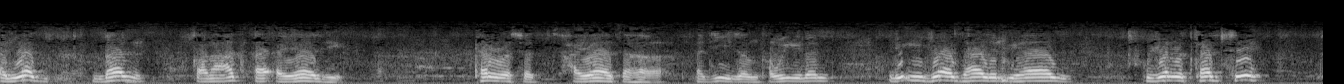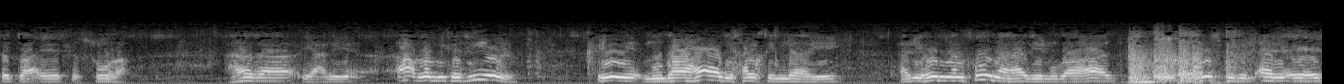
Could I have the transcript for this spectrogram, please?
اليد بل صنعتها أيادي. كرست حياتها مديدا طويلا لإيجاد هذا الجهاز. مجرد كبسة تطلع إيش؟ الصورة. هذا يعني أعظم بكثير في مضاهاة لخلق الله. اللي هم ينفون هذه المضاهاة؟ بالنسبة للآلة إيش؟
